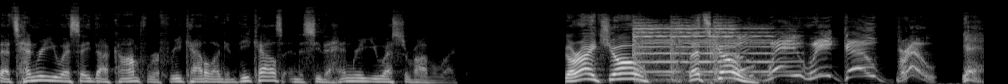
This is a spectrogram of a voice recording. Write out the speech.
That's henryusa.com for a free catalog and decals and to see the Henry US Survival Rifle. All right, Joe, let's go. Away we go, bro. Yeah.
